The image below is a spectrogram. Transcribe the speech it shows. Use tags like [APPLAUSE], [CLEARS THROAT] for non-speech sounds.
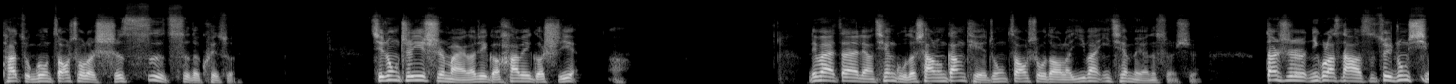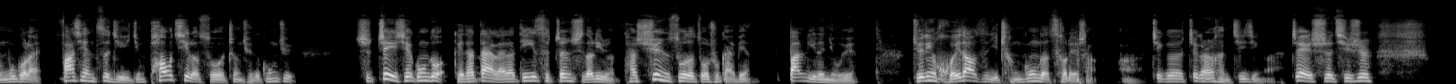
他总共遭受了十四次的亏损，其中之一是买了这个哈维格实业啊。另外，在两千股的沙龙钢铁中遭受到了一万一千美元的损失。但是尼古拉斯达尔斯最终醒悟过来，发现自己已经抛弃了所有正确的工具，是这些工作给他带来了第一次真实的利润。他迅速的做出改变，搬离了纽约，决定回到自己成功的策略上。啊，这个这个人很机警啊，这也是其实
